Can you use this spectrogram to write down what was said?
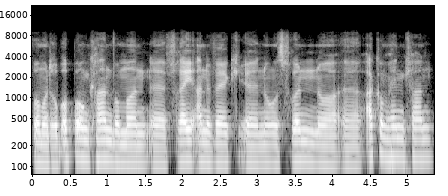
wo man drauf aufbauen kann, wo man äh, frei an weg äh, noch aus Freunden noch äh, ankommen kann.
